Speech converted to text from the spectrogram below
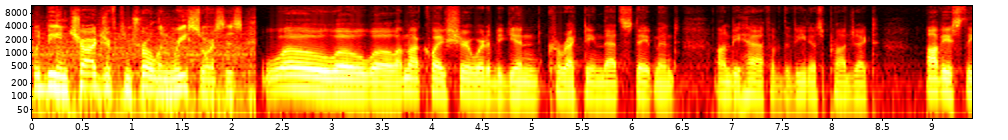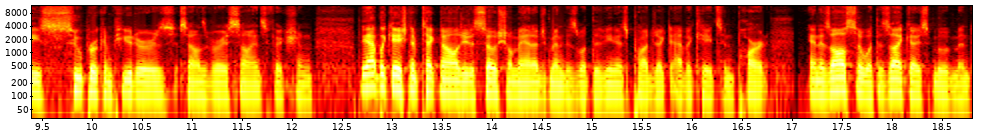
would be in charge of controlling resources. Whoa, whoa, whoa. I'm not quite sure where to begin correcting that statement on behalf of the Venus Project. Obviously, supercomputers sounds very science fiction. The application of technology to social management is what the Venus Project advocates in part, and is also what the Zeitgeist movement,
